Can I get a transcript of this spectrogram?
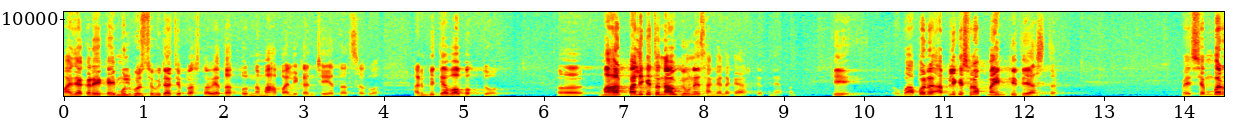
माझ्याकडे काही मूलभूत सुविधाचे प्रस्ताव येतात पूर्ण महापालिकांचे येतात सर्व. आणि मी तेव्हा बघतो महापालिकेचं नाव घेऊनही सांगायला काही हरकत नाही आपण. की आपण ॲप्लिकेशन ऑफ माइंड किती असतं? म्हणजे शंभर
